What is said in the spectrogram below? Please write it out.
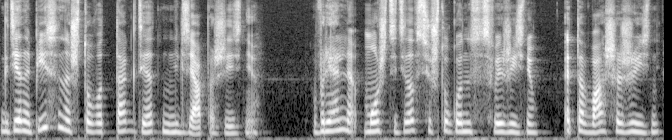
где написано, что вот так делать нельзя по жизни. Вы реально можете делать все, что угодно со своей жизнью. Это ваша жизнь.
